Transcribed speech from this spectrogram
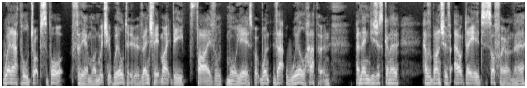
when Apple drops support for the M1, which it will do eventually, it might be five or more years, but when, that will happen. And then you're just going to have a bunch of outdated software on there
